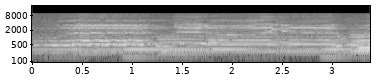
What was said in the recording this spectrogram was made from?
When did I get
